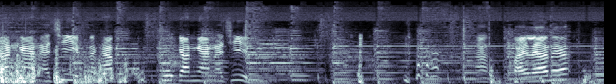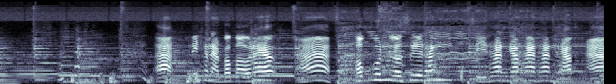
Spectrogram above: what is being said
การงานอาชีพนะครับ ครูการงานอาชีพอะไปแล้วนะอะนี่ขนาดเบาๆนะครับอ่าขอบคุณเราซื้อทั้งสี่ท่านครับห้าท่านครับอ่า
